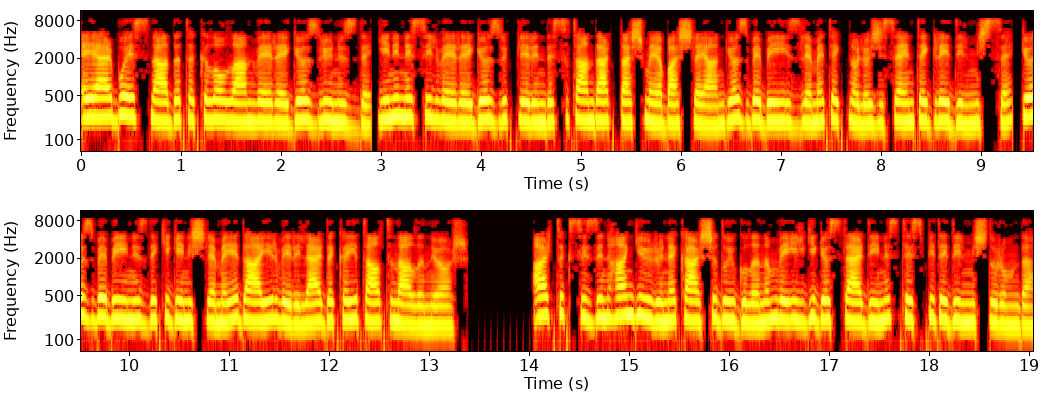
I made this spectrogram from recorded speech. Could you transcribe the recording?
Eğer bu esnada takılı olan VR gözlüğünüzde, yeni nesil VR gözlüklerinde standartlaşmaya başlayan göz bebeği izleme teknolojisi entegre edilmişse, göz bebeğinizdeki genişlemeye dair veriler de kayıt altına alınıyor. Artık sizin hangi ürüne karşı duygulanım ve ilgi gösterdiğiniz tespit edilmiş durumda.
